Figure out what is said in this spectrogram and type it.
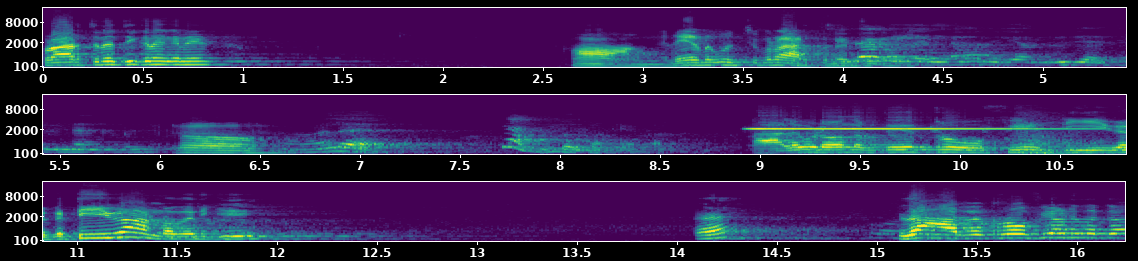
പ്രാർത്ഥന എത്തിക്കണം എങ്ങനെ? ആ അങ്ങനെയാണ് കൊച്ചു പ്രാർത്ഥന എത്തിക്കണം അറിയാം ആൾ ഇവിടെ വന്നപ്പോ ട്രോഫിയും ടി വി ഒക്കെ. ടി വി ആണോ എനിക്ക് ഏ? ഇത് ആരുടെ ട്രോഫിയാണ് ഇതൊക്കെ?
